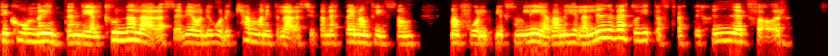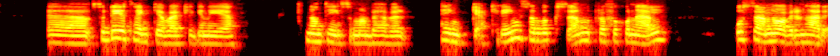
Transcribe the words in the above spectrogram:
det kommer inte en del kunna lära sig. Vid ADHD kan man inte lära sig, utan detta är någonting som man får liksom leva med hela livet och hitta strategier för. Eh, så det tänker jag verkligen är någonting som man behöver tänka kring som vuxen och professionell. Och sen har vi den här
